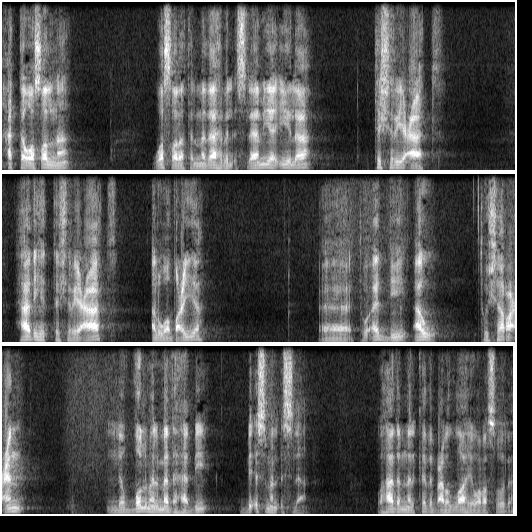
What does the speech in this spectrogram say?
حتى وصلنا وصلت المذاهب الإسلامية إلى تشريعات. هذه التشريعات الوضعية آه، تؤدي أو تشرعن للظلم المذهبي باسم الإسلام. وهذا من الكذب على الله ورسوله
